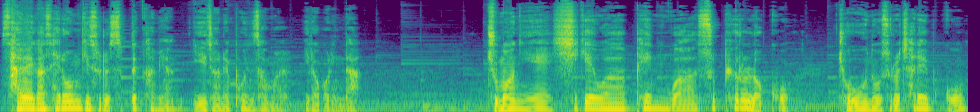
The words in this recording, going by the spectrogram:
사회가 새로운 기술을 습득하면 예전의 본성을 잃어버린다. 주머니에 시계와 펜과 수표를 넣고 좋은 옷으로 차려입고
